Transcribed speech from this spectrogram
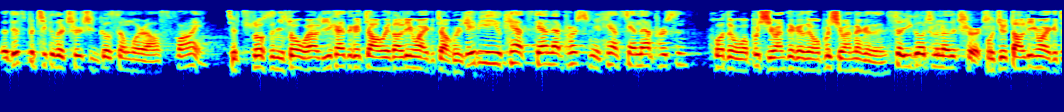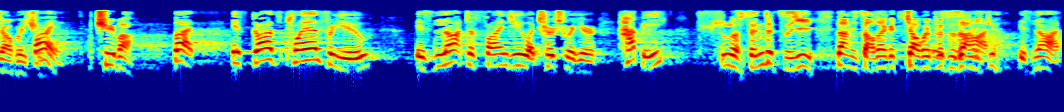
this particular church and go somewhere else, fine. 就说是你说我要离开这个教会到另外一个教会去， Maybe you can't stand that person, you can't stand that person, 或者我不喜欢这个人，我不喜欢那个人， so you go to another church. 我就到另外一个教会去。 Fine. 去吧。 But if God's plan for you is not to find you a church where you're happy, 除了神的旨意让你找到一个教会，不 is 是让你 not, 去。 is not.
